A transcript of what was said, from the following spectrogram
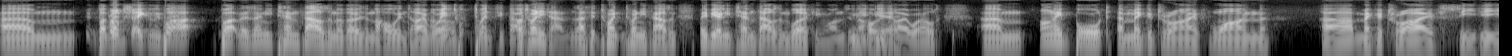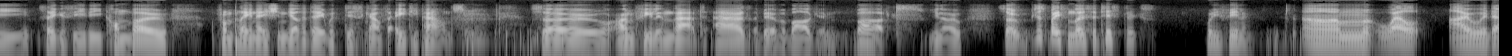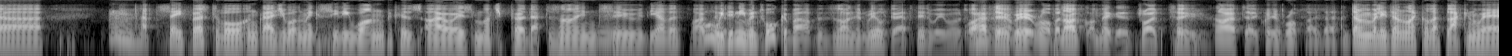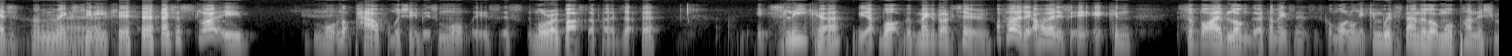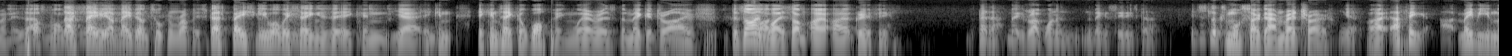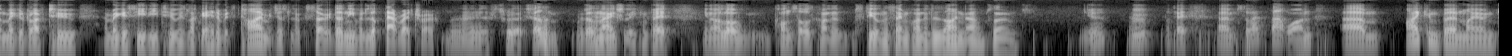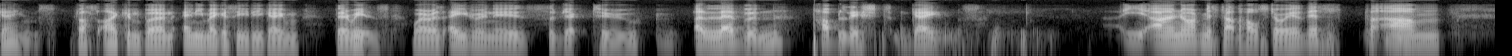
Um, but Rob's the- shaking his head. but but there's only ten thousand of those in the whole entire I world. mean, tw- twenty Oh, thousand. 20,000. That's it. 20 20,000. maybe only 10,000 working ones in the whole yeah. entire world. Um, I bought a Mega Drive 1 uh, Mega Drive CD, Sega CD combo from PlayNation the other day with discount for £80. So I'm feeling that as a bit of a bargain. But, you know, so just based on those statistics, what are you feeling? Um, well, I would uh, have to say, first of all, I'm glad you bought the Mega CD one because I always much prefer that design to the other. I have Oh, to- we didn't even talk about the designs in real depth, did we? we Well, I have talking to agree with Rob, and I've got a Mega Drive too, and I have to agree with Rob though. There, I don't really don't like all that black and red on the Mega Uh, CD two. it's a slightly more not powerful machine, but it's more it's, it's more robust. I've heard. Is that fair? It's sleeker. Yeah. What, the Mega Drive 2? I've heard it. I've heard it's, it. It can survive longer. If that makes sense. It's got more long. It can withstand a lot more punishment. Is that poss- what that- we're maybe saying? maybe I'm talking rubbish. That's basically what we're saying is that it can, yeah, it can, it can take a whopping, whereas the Mega Drive design wise, I'm, I I agree with you. Better Mega Drive One and the Mega CD is better. it just looks more so damn retro. Yeah. Right. I think uh, maybe even the Mega Drive 2 and Mega CD 2 is like ahead of its time. It just looks so. It doesn't even look that retro. No, yeah, it's true. It doesn't. It doesn't actually compared. You know, a lot of consoles kind of stealing the same kind of design now. So Yeah. okay. Um, so that's that one. Um, I can burn my own games. Thus, I can burn any Mega CD game there is. Whereas Adrian is subject to. Eleven published games. yeah, I know I've missed out the whole story of this, but um,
